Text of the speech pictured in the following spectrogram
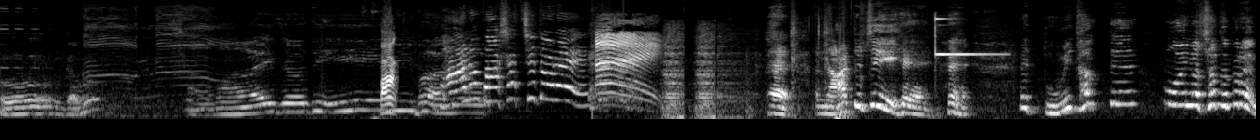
ও গাবো। আমায় যদি তোরে। হ্যাঁ নাটুচি হ্যাঁ হ্যাঁ। তুমি থাকতে ময়নার সাথে প্রেম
